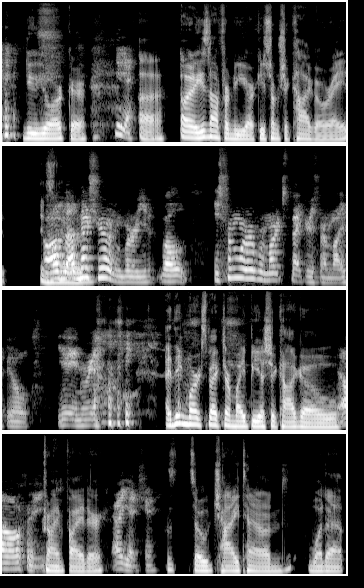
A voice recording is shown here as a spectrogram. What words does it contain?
New Yorker. Yeah. Uh, oh, he's not from New York. He's from Chicago, right? Um, I'm not sure where he, well, he's from wherever Mark Spector's from, I feel. In reality. I think Mark Spector might be a Chicago oh, okay. crime fighter. I get you. so Chi Town, what up,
